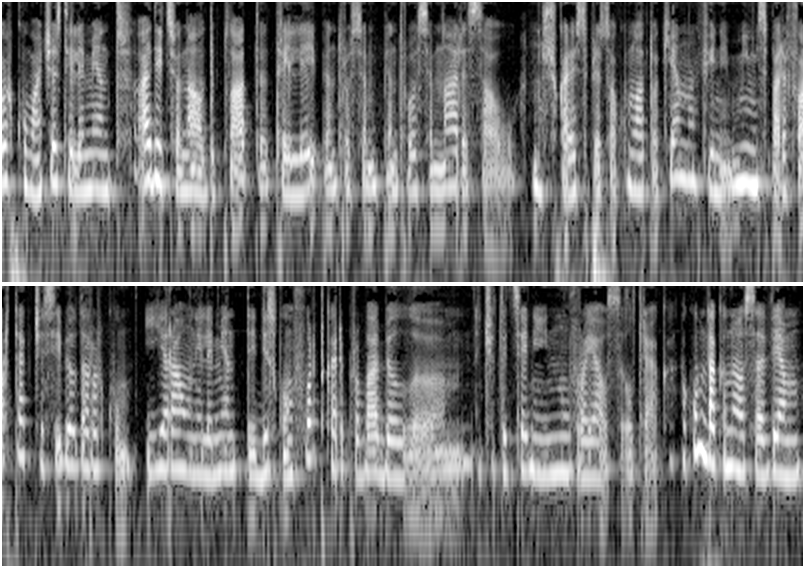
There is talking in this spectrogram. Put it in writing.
oricum acest element adițional de plată, 3 lei pentru, sem- pentru o semnare sau nu știu care este prețul acum la token, în fine, mie mi se pare foarte accesibil, dar oricum era un element de disconfort care probabil uh, cetățenii nu vroiau să-l treacă. Acum, dacă noi o să avem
